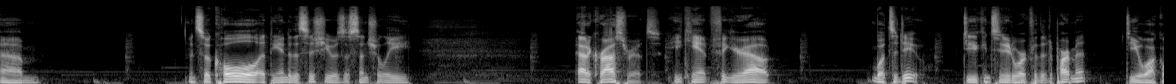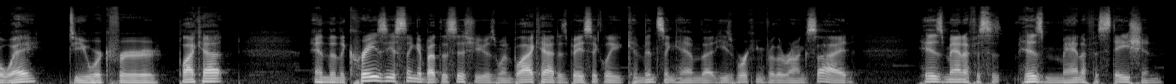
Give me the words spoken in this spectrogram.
Um, and so Cole, at the end of this issue, is essentially at a crossroads. He can't figure out what to do. Do you continue to work for the department? Do you walk away? Do you work for Black Hat? And then the craziest thing about this issue is when Black Hat is basically convincing him that he's working for the wrong side, his manifest his manifestation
